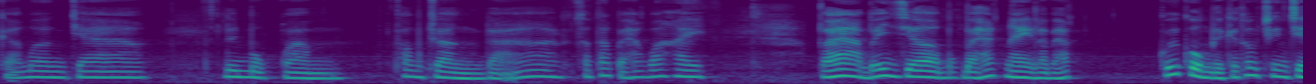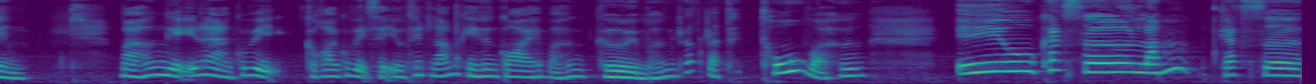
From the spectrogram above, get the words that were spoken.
cảm ơn cha linh mục à, phong trần đã sáng tác bài hát quá hay. Và bây giờ một bài hát này là bài hát cuối cùng để kết thúc chương trình. Mà hưng nghĩ rằng quý vị coi quý vị sẽ yêu thích lắm khi hưng coi mà hưng cười mà hưng rất là thích thú và hưng yêu các sơ lắm. Các sơ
